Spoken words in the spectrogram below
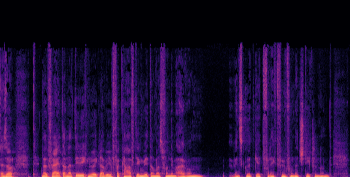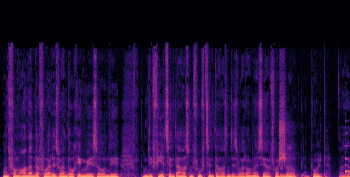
also na, Freitag natürlich nur, ich glaube, ich verkauft irgendwie damals von dem Album wenn es gut geht, vielleicht 500 Stickeln und, und vom anderen davor, das waren doch irgendwie so um die, um die 14.000, 15.000, das war damals ja fast schon Gold. Also,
